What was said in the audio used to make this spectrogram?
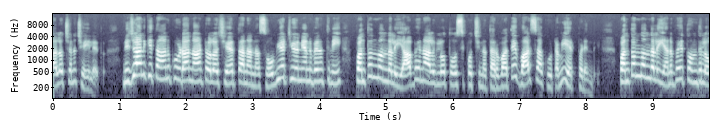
ఆలోచన చేయలేదు. నిజానికి తాను కూడా నాటోలో చేరతానన్న సోవియట్ యూనియన్ వినతిని పంతొమ్మిది వందల యాభై నాలుగులో తోసిపుచ్చిన తర్వాతే వార్సా కూటమి ఏర్పడింది. పంతొమ్మిది వందల ఎనభై తొమ్మిదిలో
